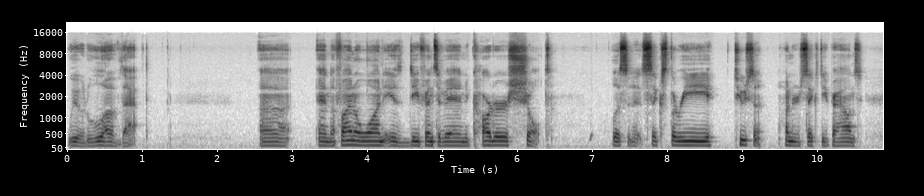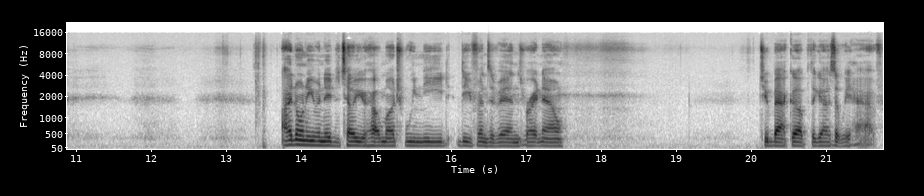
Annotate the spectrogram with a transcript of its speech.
we would love that. Uh, and the final one is defensive end Karter Schultz, listed at 6'3", 260 pounds. I don't even need to tell you how much we need defensive ends right now to back up the guys that we have.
